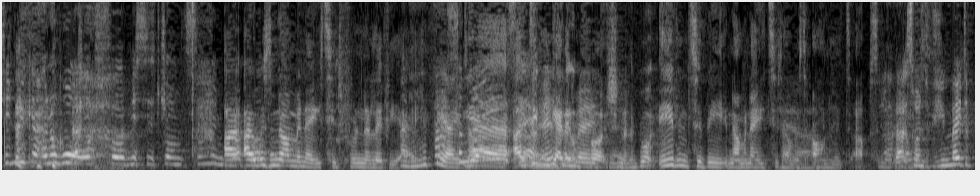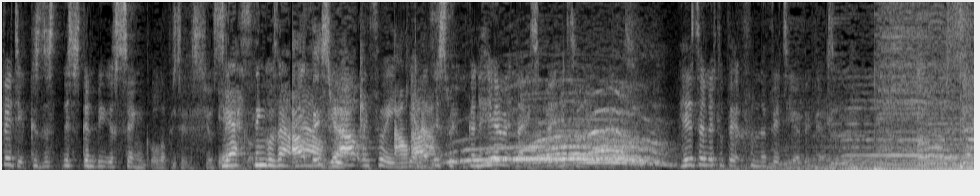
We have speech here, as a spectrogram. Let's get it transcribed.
Didn't you get an award for Mrs. Johnstone? in I, I was nominated for an Olivier. An Olivier, That's Yeah, I didn't It get it, amazing. unfortunately. But even to be nominated, I was honoured, absolutely. That's wonderful. You made a video because this, this is going to be your single. Obviously, this is your single. Yes, singles out, Out now. this week. Out this week. Out yeah. Out this week. We're going to hear it later, but here's a little bit, here's a little bit from the video that goes.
